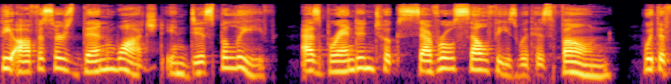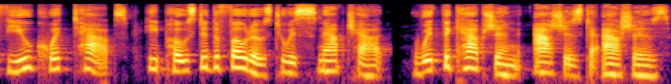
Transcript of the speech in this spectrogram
The officers then watched in disbelief as Brandon took several selfies with his phone. With a few quick taps, he posted the photos to his Snapchat with the caption Ashes to Ashes.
